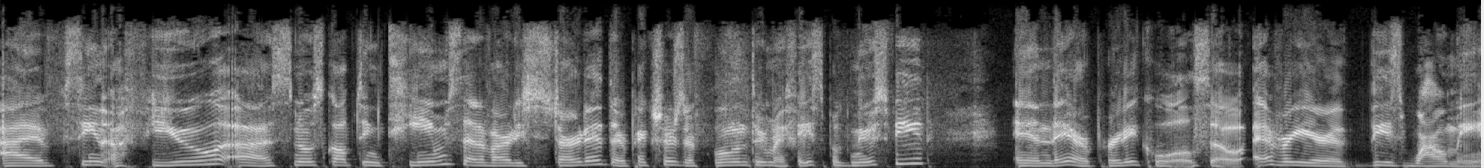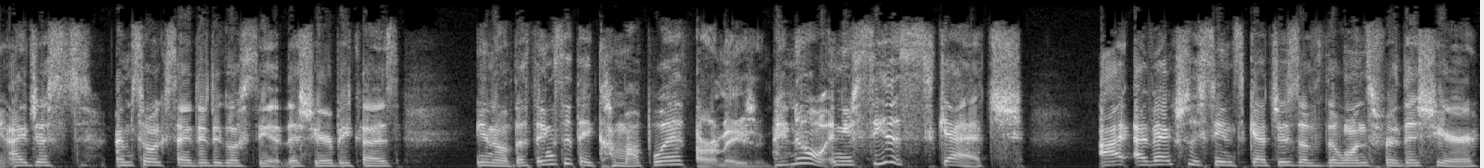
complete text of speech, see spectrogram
I've seen a few uh, snow sculpting teams that have already started. Their pictures are flowing through my Facebook newsfeed, and they are pretty cool. So every year, these wow me. I just, I'm so excited to go see it this year because, you know, the things that they come up with. Are amazing. I know, and you see the sketch. I, I've actually seen sketches of the ones for this year,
